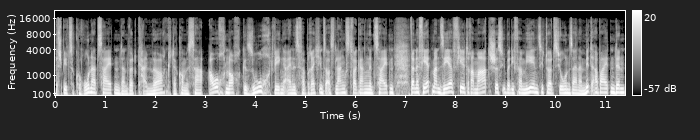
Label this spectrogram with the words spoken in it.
Es spielt zu Corona-Zeiten, dann wird Karl Mörk, der Kommissar, auch noch gesucht wegen eines Verbrechens aus langst vergangenen Zeiten. Dann erfährt man sehr viel Dramatisches über die Familiensituation seiner Mitarbeitenden.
